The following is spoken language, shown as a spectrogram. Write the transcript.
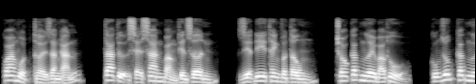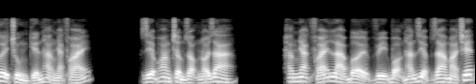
qua một thời gian ngắn, ta tự sẽ san bằng thiên sơn, diệt đi thanh vân tông, cho các ngươi báo thủ, cũng giúp các ngươi trùng kiến hàng nhạc phái. Diệp hoang trầm giọng nói ra. Hàng nhạc phái là bởi vì bọn hắn diệp ra mà chết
